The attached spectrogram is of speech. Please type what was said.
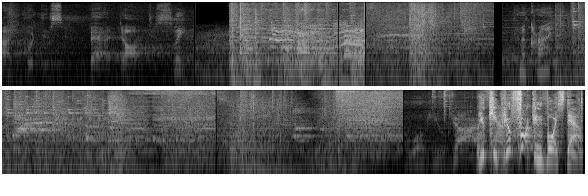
time to put this bad dog to sleep. Gonna cry? You keep your fucking voice down!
